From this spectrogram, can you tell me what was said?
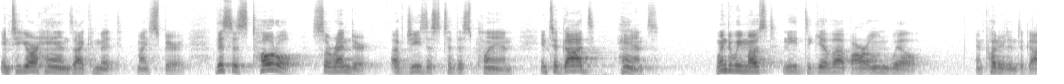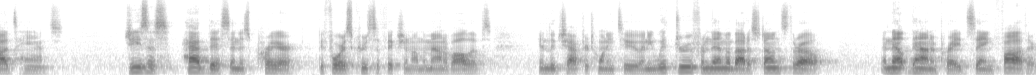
Into your hands I commit my spirit. This is total surrender of Jesus to this plan, into God's hands. When do we most need to give up our own will and put it into God's hands? Jesus had this in his prayer before his crucifixion on the Mount of Olives in Luke chapter 22. And he withdrew from them about a stone's throw and knelt down and prayed, saying, Father,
